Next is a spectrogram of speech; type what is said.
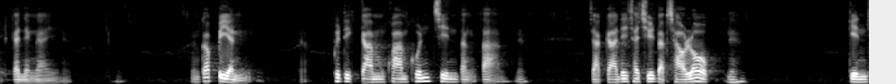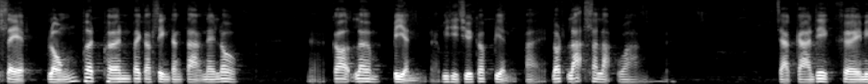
สกันยังไงนะมันก็เปลี่ยนนะพฤติกรรมความคุ้นชินต่างๆนะจากการที่ใช้ชีวิตแบบชาวโลกนะกินเสพหลงเพลิดเพลินไปกับสิ่งต่างๆในโลกนะก็เริ่ม ปลี่ยนนะวิถีชีวิตก็เปลี่ยนไป ลดละสละวางนะจากการที่เคยมี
